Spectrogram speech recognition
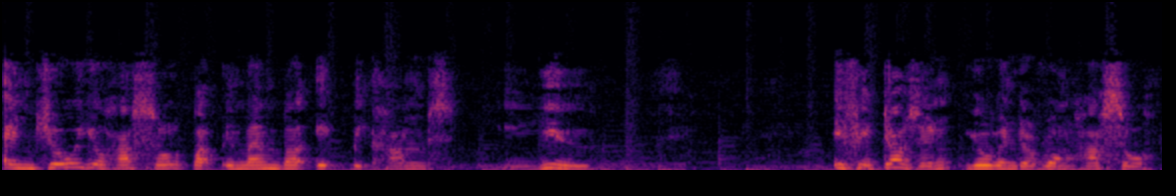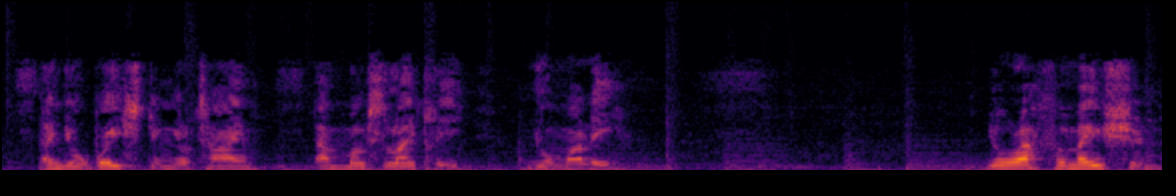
Enjoy your hustle, but remember it becomes you. If it doesn't, you're in the wrong hustle and you're wasting your time and most likely your money. Your affirmation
